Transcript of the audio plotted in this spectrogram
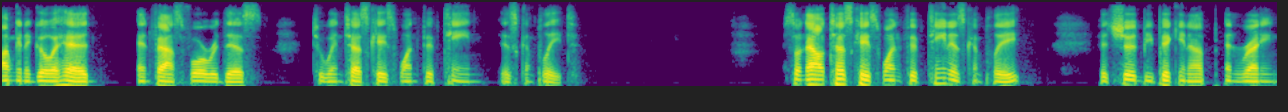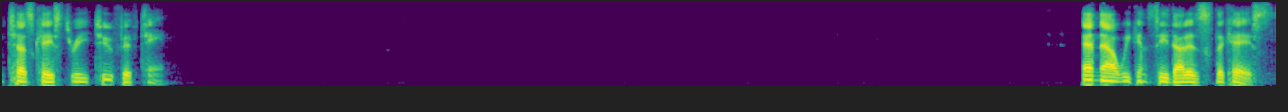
I'm going to go ahead and fast forward this to when test case 115 is complete. So now test case 115 is complete. It should be picking up and running test case 3215. And now we can see that is the case.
